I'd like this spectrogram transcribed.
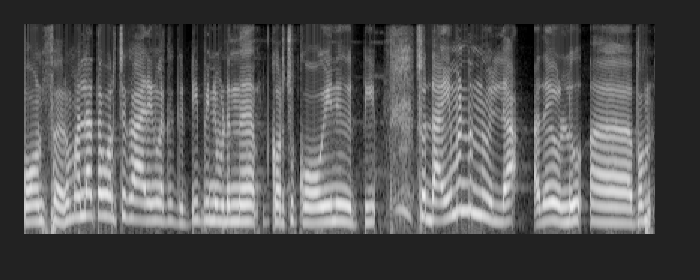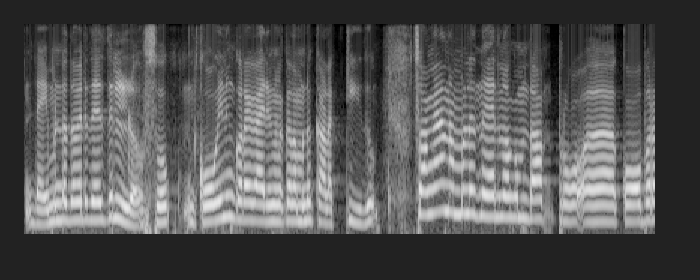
ബോൺഫെയറും അല്ലാത്ത കുറച്ച് കാര്യങ്ങളൊക്കെ കിട്ടി. പിന്നെ ഇവിടുന്ന് കുറച്ച് കോയിന് കിട്ടി. സോ ഡയമണ്ട് ഒന്നുമില്ല അതേ ഉള്ളൂ. അപ്പം ഡയമണ്ട് ഒന്നും അവർ തരത്തില്ലല്ലോ. സോ കോയിനും കുറേ കാര്യങ്ങളൊക്കെ നമ്മൾ കളക്ട് ചെയ്തു. സോ അങ്ങനെ നമ്മൾ നേരെ നോക്കുമ്പോൾ എന്താ പ്രോ കോബറ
